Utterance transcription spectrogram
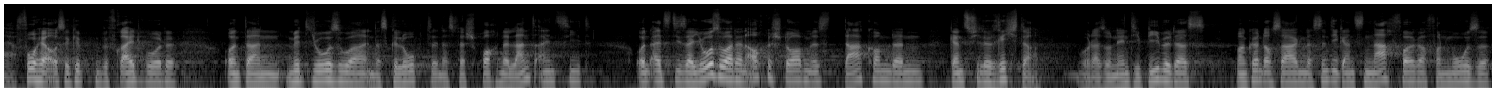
naja, vorher aus Ägypten befreit wurde und dann mit Josua in das gelobte, in das versprochene Land einzieht. Und als dieser Josua dann auch gestorben ist, da kommen dann ganz viele Richter, oder so nennt die Bibel das. Man könnte auch sagen, das sind die ganzen Nachfolger von Mose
